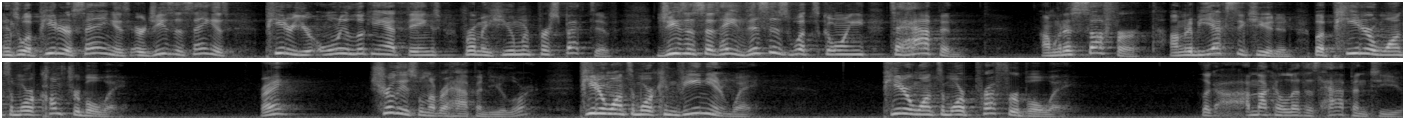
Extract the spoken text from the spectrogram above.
And so what Peter is saying is, or Jesus is saying is, Peter, you're only looking at things from a human perspective. Jesus says, hey, this is what's going to happen. I'm going to suffer. I'm going to be executed. But Peter wants a more comfortable way, right? Surely this will never happen to you, Lord. Peter wants a more convenient way. Peter wants a more preferable way. Look, I'm not going to let this happen to you.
